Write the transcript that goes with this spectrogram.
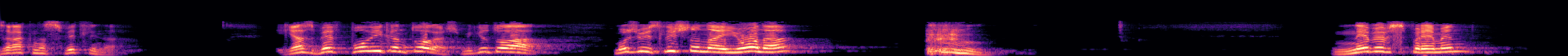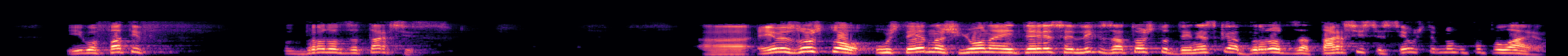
зрак на светлина. И јас бев повикан тогаш, меѓутоа, може би слично на Иона, не бев спремен и го фатив бродот за Тарсис. А, еве зошто уште еднаш Јона е интересен лик, затоа што денеска бродот за Тарсис е се уште многу популарен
